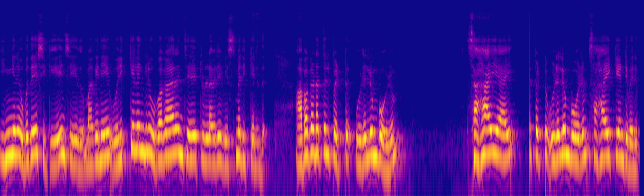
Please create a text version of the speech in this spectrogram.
ഇങ്ങനെ ഉപദേശിക്കുകയും ചെയ്തു. മകനെ ഒരിക്കലെങ്കിലും ഉപകാരം ചെയ്തിട്ടുള്ളവരെ വിസ്മരിക്കരുത്. അപകടത്തിൽപ്പെട്ട് ഉഴലുമ്പോഴും സഹായിയായി പെട്ട് ഉഴലുമ്പോഴും സഹായിക്കേണ്ടി വരും.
